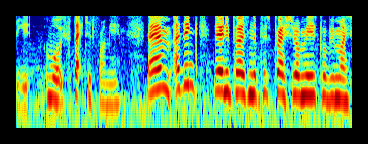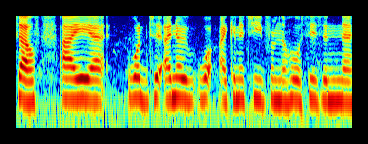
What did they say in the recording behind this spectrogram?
than more expected from you? Um, I think the only person that puts pressure on me is probably myself. I uh, want to. I know what I can achieve from the horses, and uh,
